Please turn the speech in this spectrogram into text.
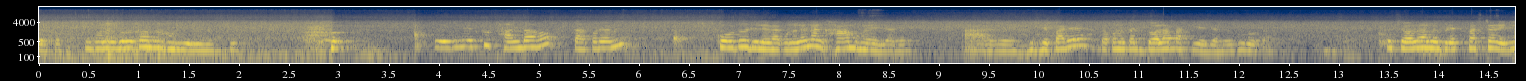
দেখো, ধনে গুঁড়োটা আমি ঘুরিয়ে নিয়েছি। তো এগুলো একটু ঠান্ডা হোক, তারপরে আমি কৌটো ঢেলে রাখব, নাহলে না ঘাম হয়ে যাবে। আর ভেপারে তখন ওটা দলা পাকিয়ে যাবে গুঁড়োটা। তো চলো আমি ব্রেকফাস্টটা রেডি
